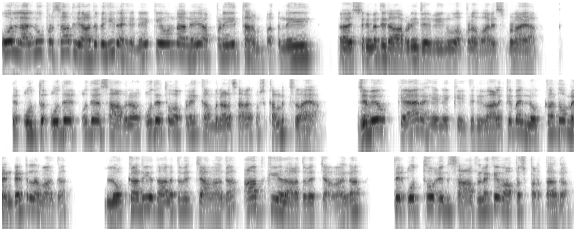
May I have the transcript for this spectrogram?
ਉਹ ਲਾਲੂ ਪ੍ਰਸਾਦ ਯਾਦਵ ਹੀ ਰਹੇ ਨੇ ਕਿ ਉਹਨਾਂ ਨੇ ਆਪਣੀ ਧਰਮ ਪਤਨੀ ਅਹ ਸ਼੍ਰੀਮਤੀ ਰਾਬੜੀ ਦੇਵੀ ਨੂੰ ਆਪਣਾ ਵਾਰਿਸ ਬਣਾਇਆ। ਤੇ ਉਦ- ਉਹਦੇ ਉਹਦੇ ਹਿਸਾਬ ਨਾਲ, ਉਹਦੇ ਤੋਂ ਆਪਣੇ ਕੰਮ ਨਾਲ ਸਾਰਾ ਕੁਝ ਕੰਮ ਚਲਾਇਆ। ਜਿਵੇਂ ਉਹ ਕਹਿ ਰਹੇ ਨੇ ਕੇਜਰੀਵਾਲ ਕਿ ਮੈਂ ਲੋਕਾਂ ਤੋਂ ਮੈਂਡੇਟ ਲਵਾਂਗਾ, ਲੋਕਾਂ ਦੀ ਅਦਾਲਤ ਵਿੱਚ ਜਾਵਾਂਗਾ, ਆਪ ਕੀ ਅਦਾਲਤ ਵਿੱਚ ਜਾਵਾਂਗਾ ਤੇ ਉੱਥੋਂ ਇਨਸਾਫ ਲੈ ਕੇ ਵਾਪਸ ਪਰਤਾਂਗਾ।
